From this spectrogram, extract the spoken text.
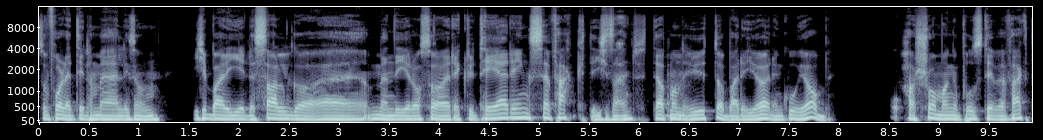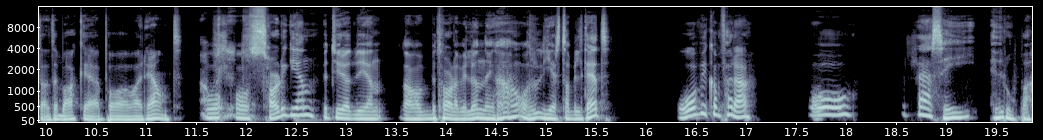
Så får det til og med liksom ikke bare gir det salg, og, eh, men det gir også rekrutteringseffekt. ikke sant? Det at man er ute og bare gjør en god jobb, har så mange positive effekter tilbake på variant. Og, og salg igjen betyr at vi igjen, da betaler vi lønninga og gir stabilitet. Og vi kan føre og reise i Europa.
